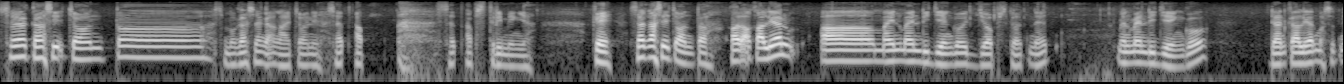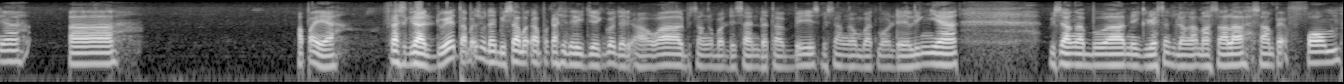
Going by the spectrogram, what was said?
saya kasih contoh semoga saya nggak ngaco nih setup setup streamingnya. Oke, saya kasih contoh. Kalau kalian uh, main-main di Django Jobs.net, main-main di Django, dan kalian maksudnya uh, apa ya, fresh graduate, tapi sudah bisa buat aplikasi dari Django dari awal, bisa ngebuat desain database, bisa ngebuat modelingnya, bisa ngebuat migration sudah nggak masalah sampai form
